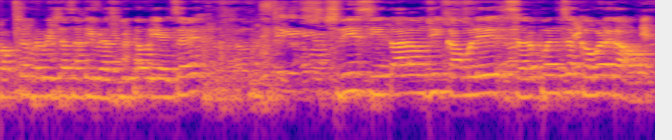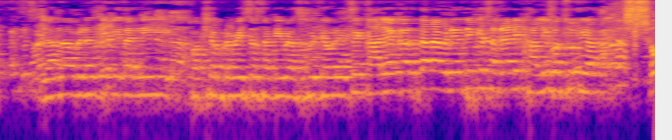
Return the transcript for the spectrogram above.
पक्ष प्रवेशासाठी व्यासपीठावर आहे श्री सीतारामजी कांबळे सरपंच कवडगाव यांना विनंती की त्यांनी पक्ष प्रवेशासाठी व्यासपीठावर यायचे कार्यकर्त्यांना विनंती की खाली बसून घ्या. शो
